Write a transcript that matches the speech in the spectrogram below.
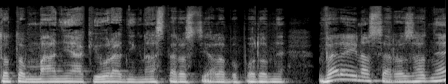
toto má nejaký úradník na starosti alebo podobne. Verejnosť sa rozhodne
